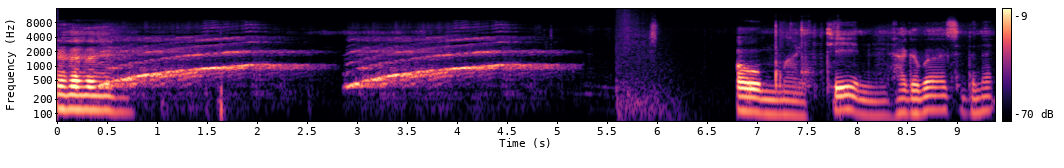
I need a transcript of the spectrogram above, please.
ฮ้ย Oh my teen Hagabers Internet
